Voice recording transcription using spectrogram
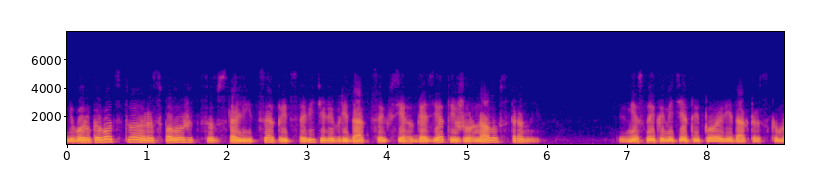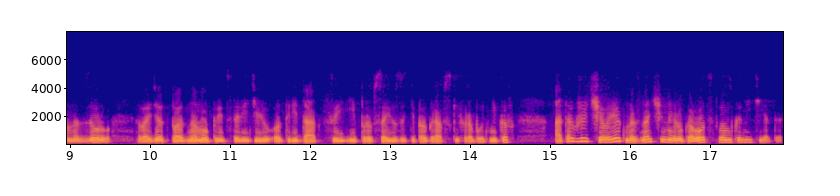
Его руководство расположится в столице, а представители в редакциях всех газет и журналов страны. В местные комитеты по редакторскому надзору войдет по одному представителю от редакции и профсоюза типографских работников, а также человек, назначенный руководством комитета.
